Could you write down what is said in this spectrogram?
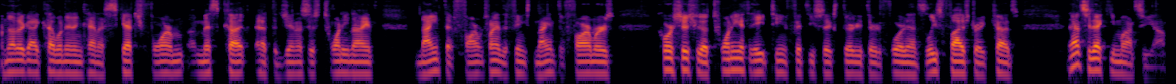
Another guy coming in and kind of sketch form, a miscut at the Genesis 29th, 9th at Farm, 20th at Phoenix, 9th at Farmers. Course history, the 20th, 18th, 56, 33rd, 40th. That's at least five straight cuts. And that's Hideki Matsuyama.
